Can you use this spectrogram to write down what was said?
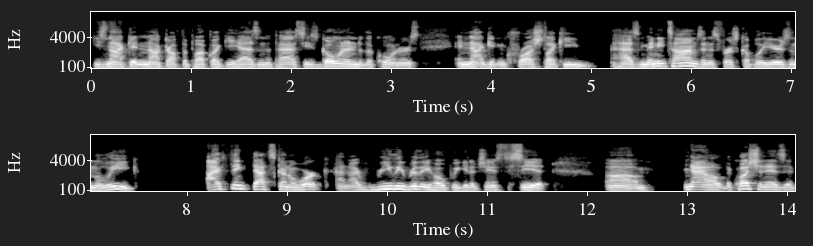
He's not getting knocked off the puck like he has in the past. He's going into the corners and not getting crushed like he has many times in his first couple of years in the league. I think that's going to work, and I really, really hope we get a chance to see it. Um, now the question is if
